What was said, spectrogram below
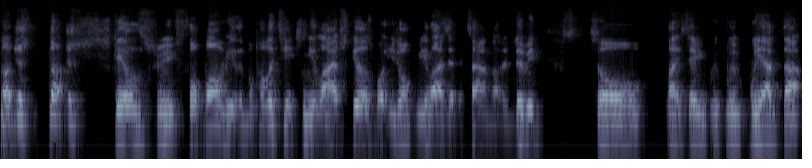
not just not just skills through football really, but probably teaching you life skills, what you don't realise at the time that they're doing. So, like say, we, we, had that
